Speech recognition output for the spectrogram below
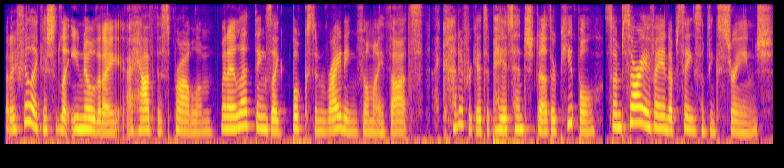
But I feel like I should let you know that I, I have this problem. When I let things like books and writing fill my thoughts, I kind of forget to pay attention to other people. So I'm sorry if I end up saying something strange.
